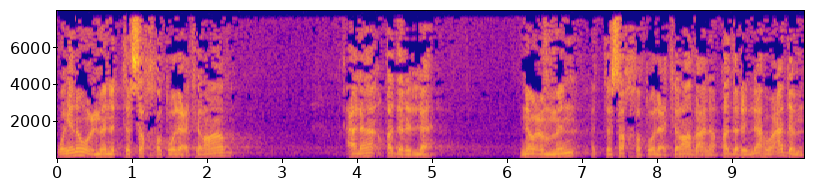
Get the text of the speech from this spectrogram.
وهي نوع من التسخط والاعتراض على قدر الله. نوع من التسخط والاعتراض على قدر الله وعدم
